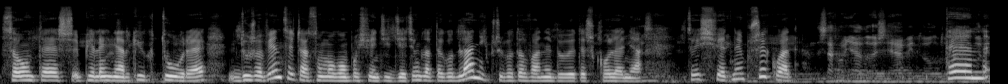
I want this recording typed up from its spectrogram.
Są też pielęgniarki, które dużo więcej czasu mogą poświęcić dzieciom, dlatego dla nich przygotowane były te szkolenia. Świetny przykład. Ten y,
